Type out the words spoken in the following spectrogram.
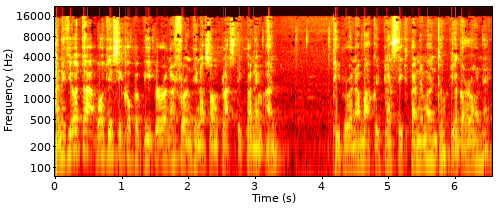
And if you talk about you see a couple of people run a front in some plastic pan them people run a back with plastic pan them too, you go around there.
